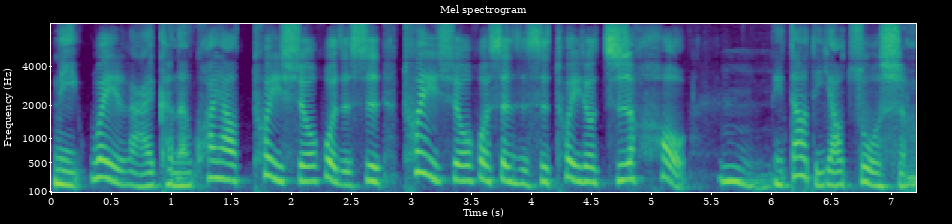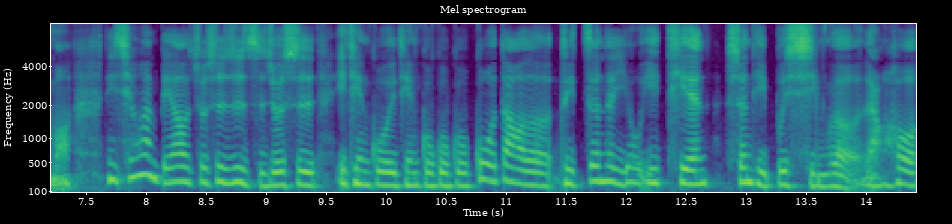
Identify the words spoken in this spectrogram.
你未来可能快要退休，或者是退休，或甚至是退休之后。嗯，你到底要做什么？你千万不要就是日子就是一天过一天过过过，过到了你真的有一天身体不行了，然后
